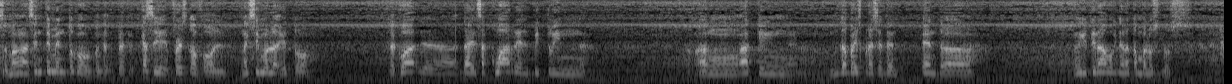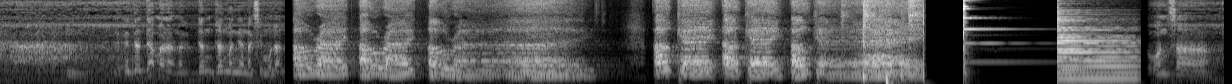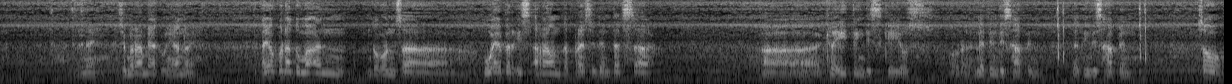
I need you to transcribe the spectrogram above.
sa mga sentimento ko. Kasi first of all, nagsimula ito sa uh, dahil sa quarrel between ang aking uh, the Vice President and uh, ang tinawag niya na tambaluslos. Hmm. Eh, da- man, dyan, dyan man yan nagsimula. Alright, alright, alright. Okay, ano eh, kasi marami akong ano eh. Ayaw ko na dumaan doon sa whoever is around the president that's uh, uh, creating this chaos or letting this happen, letting this happen. So,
